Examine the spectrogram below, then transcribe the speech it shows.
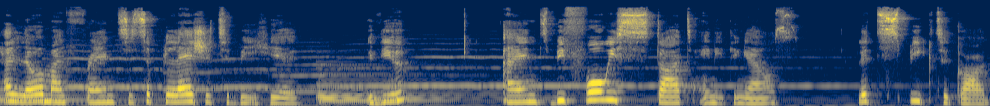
Hello, my friends. It's a pleasure to be here with you. And before we start anything else, let's speak to God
